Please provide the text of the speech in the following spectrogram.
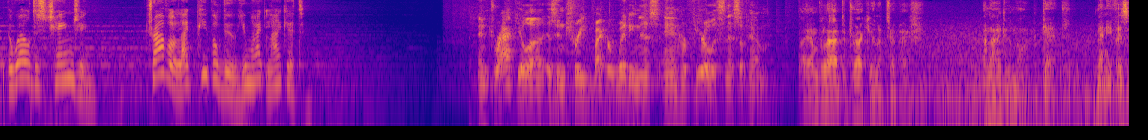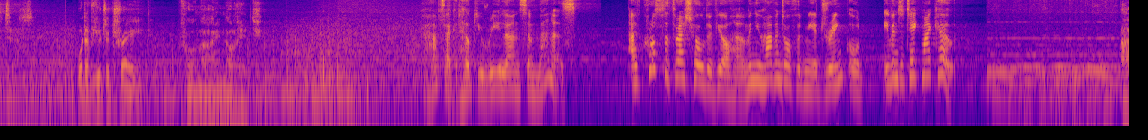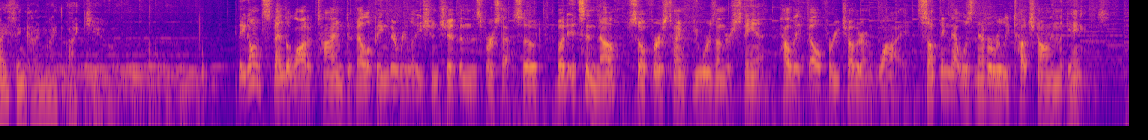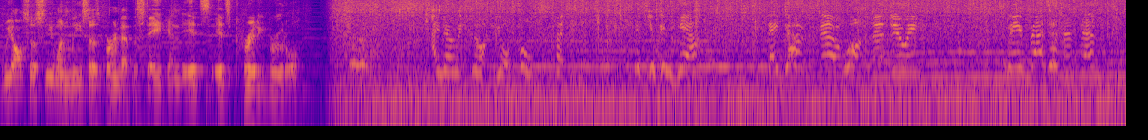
The world is changing. Travel like people do. You might like it. And Dracula is intrigued by her wittiness and her fearlessness of him. I am Vlad Dracula Tepes, and I do not get many visitors. What have you to trade for my knowledge? Perhaps I could help you relearn some manners. I've crossed the threshold of your home, and you haven't offered me a drink or even to take my coat. I think I might like you. They don't spend a lot of time developing their relationship in this first episode, but it's enough so first time viewers understand how they fell for each other and why. Something that was never really touched on in the games. We also see when Lisa's burned at the stake and it's it's pretty brutal. I know it's not your fault, but if you can hear, They don't know what they're doing. Be better than them.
